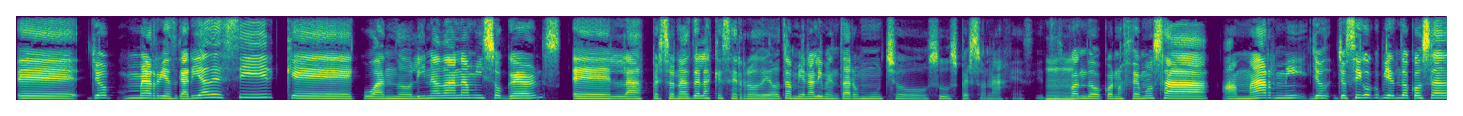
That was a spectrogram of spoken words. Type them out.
eh, yo me arriesgaría a decir que cuando Lina Dunham hizo Girls, eh, las personas de las que se rodeó también alimentaron mucho sus personajes. Entonces, Ujú. cuando conocemos a, a Marnie, yo, yo sigo viendo cosas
